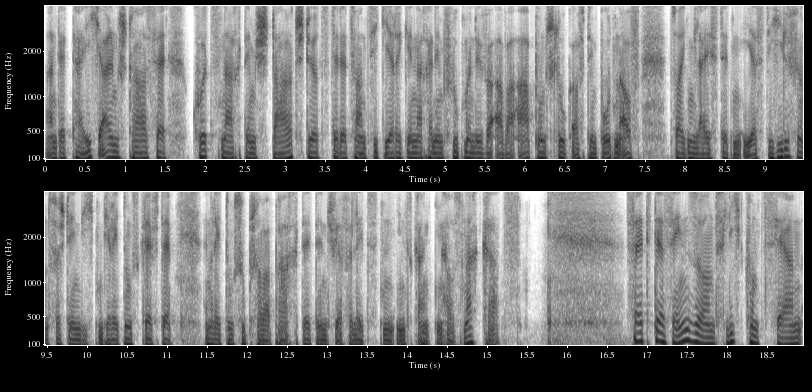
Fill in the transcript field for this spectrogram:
an der Teichalmstraße. Kurz nach dem Start stürzte der 20-Jährige nach einem Flugmanöver aber ab und schlug auf den Boden auf. Zeugen leisteten erste Hilfe und verständigten die Rettungskräfte. Ein Rettungshubschrauber brachte den Schwerverletzten ins Krankenhaus nach Graz. Seit der Sensor- und Lichtkonzern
